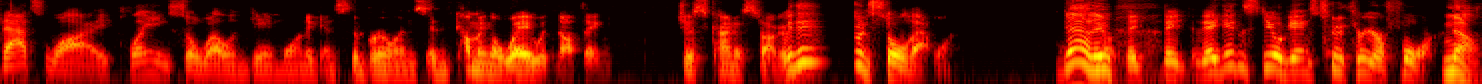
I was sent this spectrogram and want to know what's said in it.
that's why playing so well in game one against the Bruins and coming away with nothing just kind of stuck. I mean, they even stole that one. yeah, they, You know, they, they, they didn't steal games two, three, or four. no.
